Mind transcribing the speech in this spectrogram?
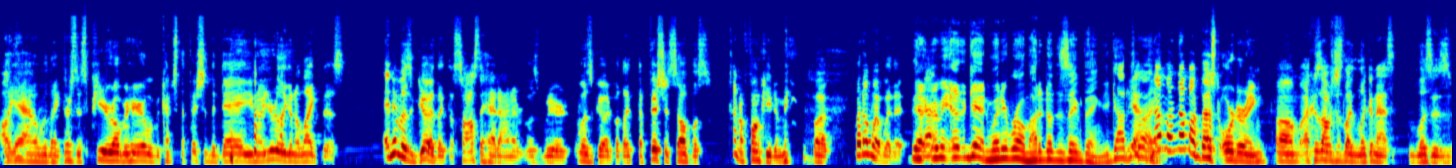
"Oh yeah, we're like there's this pier over here where we catch the fish of the day. You know, you're really gonna like this." And it was good. Like the sauce they had on it was weird, was good, but like the fish itself was kind of funky to me. But but I went with it. Yeah, Not- I mean, again, when in Rome, I'd have done the same thing. You got to yeah, try. not it. my not my best ordering, um, because I was just like looking at Liz's.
